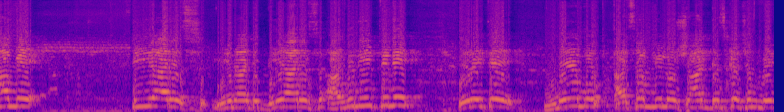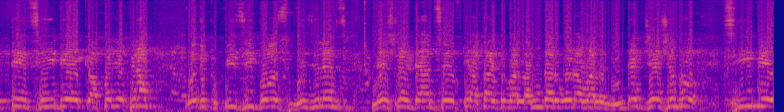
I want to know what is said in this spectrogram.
ఆమె టిఆర్ఎస్ ఈనాటి బిఆర్ఎస్ అవినీతిని ఏదైతే మేము అసెంబ్లీలో షార్ట్ డిస్కషన్ పెట్టి సిబిఐకి అప్పచెప్పినాం. ఉదికి PC Ghose vigilance national dam safety authority వాళ్ళందరూ కూడా వాళ్ళని ఇండెక్ట్ చేసిండ్రు. సిబిఐ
